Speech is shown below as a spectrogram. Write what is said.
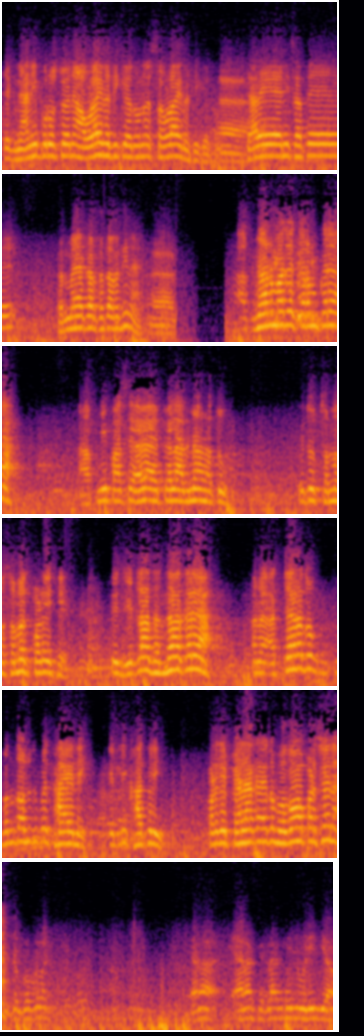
તે જ્ઞાની પુરુષ તો એને આવડાય નથી કહેતો ને સવળાય નથી કહેતો. ત્યારે એની સાથે તન્મયાકાર થતા નથી ને. અજ્ઞાનમાં જે કર્મ કર્યા આપની પાસે આવ્યા એ પેલા અજ્ઞાન હતું. એ તો સમજ પડે છે. કે જેટલા ધંધા કર્યા અને અત્યારે તો બનતા સુધી કોઈ થાય નહીં એટલી ખાતરી. પણ જે પહેલા કર્યા તો ભોગવવા પડશે ને. એના એના કેટલાક બીજ ઉડી ગયા.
